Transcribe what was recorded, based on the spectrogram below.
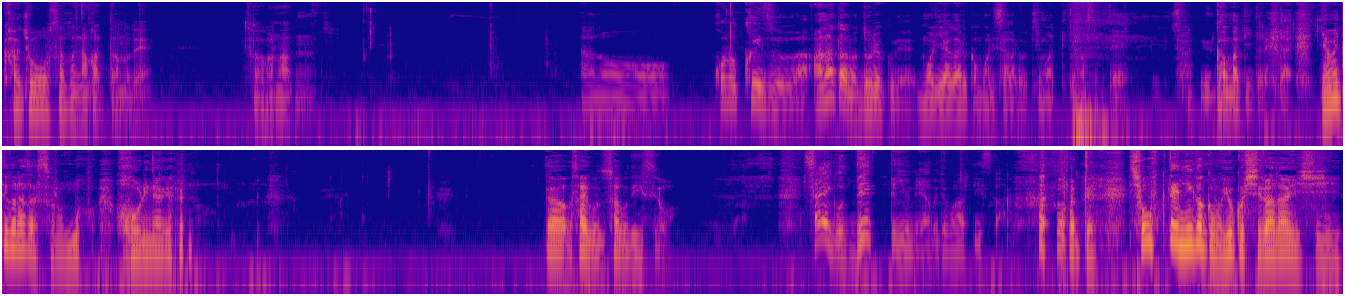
過剰さがなかったので、そうかな。あのーこのクイズはあなたの努力で盛り上がるか盛り下がるか決まってきますので、頑張っていただきたい。やめてください、その、もう、放り投げるの。最後、最後でいいですよ。最後でっていうのやめてもらっていいですか？だって、笑福亭二角もよく知らないし、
